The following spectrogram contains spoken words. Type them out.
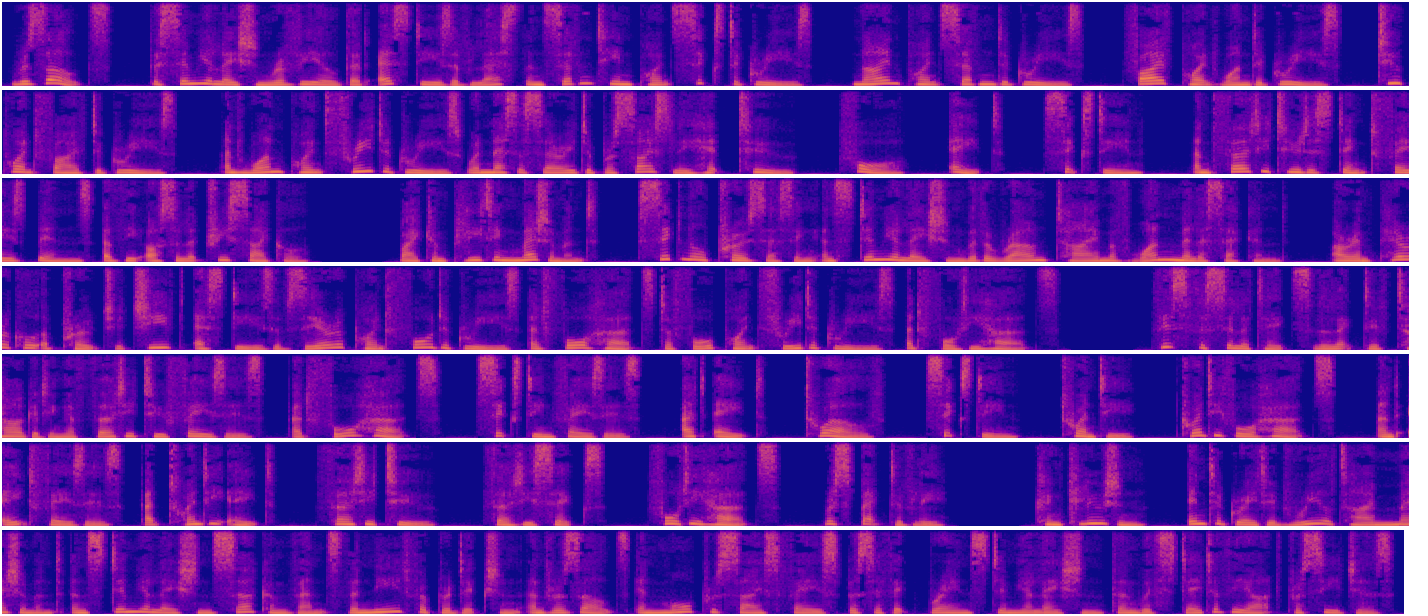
Results The simulation revealed that SDs of less than 17.6 degrees, 9.7 degrees, 5.1 degrees, 2.5 degrees, and 1.3 degrees were necessary to precisely hit 2, 4, 8, 16, and 32 distinct phase bins of the oscillatory cycle. By completing measurement, signal processing, and stimulation with a round time of 1 millisecond, our empirical approach achieved SDs of 0.4 degrees at 4 Hz to 4.3 degrees at 40 Hz. This facilitates selective targeting of 32 phases at 4 Hz, 16 phases at 8, 12, 16, 20, 24 Hz, and 8 phases at 28, 32, 36, 40 Hz, respectively. Conclusion Integrated real time measurement and stimulation circumvents the need for prediction and results in more precise phase specific brain stimulation than with state of the art procedures.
